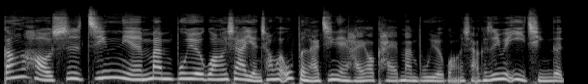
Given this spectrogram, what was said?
刚好是今年《漫步月光下》演唱会，我本来今年还要开《漫步月光下》，可是因为疫情的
